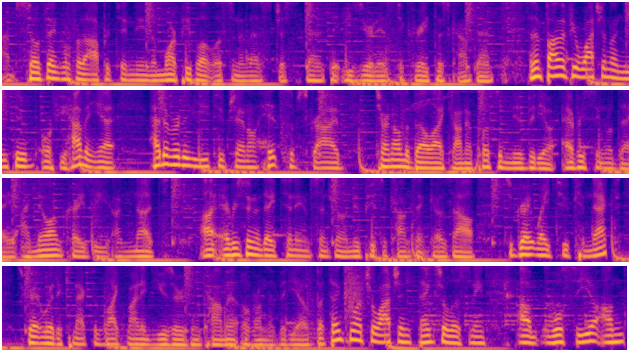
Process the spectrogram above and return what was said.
I'm so thankful for the opportunity. The more people that listen to this, just the, the easier it is to create this content. And then finally, if you're watching on YouTube or if you haven't yet, head over to the YouTube channel, hit subscribe, turn on the bell icon. and post a new video every single day. I know I'm crazy, I'm nuts. Uh, every single day, 10 a.m. Central, a new piece of content goes out. It's a great way to connect. It's a great way to connect with like minded users and comment over on the video. But thanks so much for watching. Thanks for listening. Um, we'll see you on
